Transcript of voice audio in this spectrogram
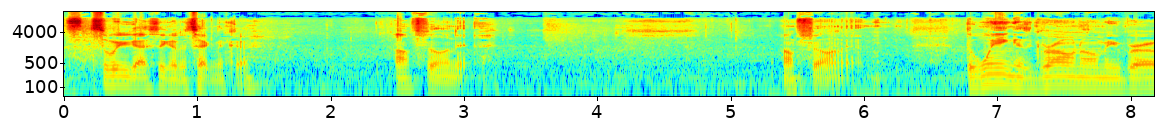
So, what do you guys think of the Tecnica? I'm feeling it. I'm feeling it. The wing has grown on me, bro.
